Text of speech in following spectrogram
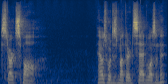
Start small. That was what his mother had said, wasn't it?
